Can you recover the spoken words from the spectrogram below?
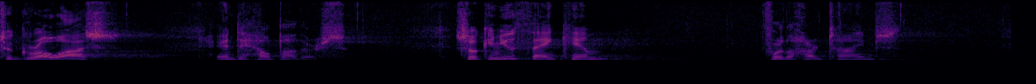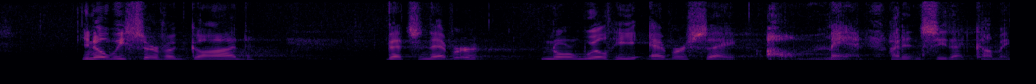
To grow us and to help others. So, can you thank Him for the hard times? You know, we serve a God that's never, nor will he ever say, Oh man, I didn't see that coming.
